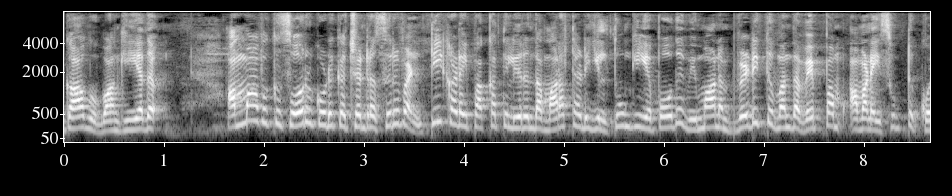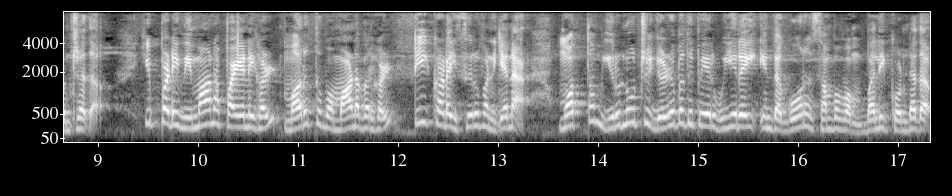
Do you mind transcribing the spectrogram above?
காவு வாங்கியது. அம்மாவுக்கு சோறு கொடுக்க சென்ற சிறுவன் டீ கடை பக்கத்தில் இருந்த மரத்தடியில் தூங்கிய போது விமானம் வெடித்து வந்த வெப்பம் அவனை சுட்டு கொன்றது. இப்படி விமான பயணிகள் மருத்துவ மாணவர்கள் டீ கடை சிறுவன் என மொத்தம் இருநூற்று எழுபது பேர் உயிரை இந்த கோர சம்பவம் பலி கொண்டது.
